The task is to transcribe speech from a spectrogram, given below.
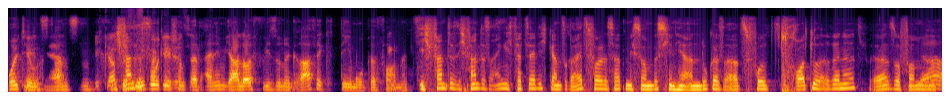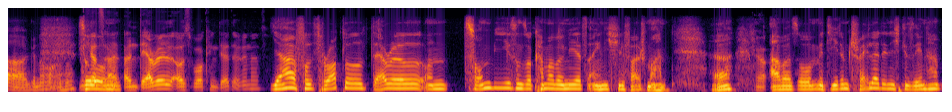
Multi-Instanzen. Ich glaube, das ist Demo, die schon seit einem Jahr läuft wie so eine Grafik-Demo-Performance. Ich fand das, ich fand das eigentlich tatsächlich ganz reizvoll. Das hat mich so ein bisschen hier an LucasArts Full Throttle erinnert. Ja, so vom. Ja, genau. So, mich an, an Daryl aus Walking Dead erinnert. Ja, Full Throttle, Daryl und Zombies und so kann man bei mir jetzt eigentlich nicht viel falsch machen. Ja, ja. Aber so mit jedem Trailer, den ich gesehen habe,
